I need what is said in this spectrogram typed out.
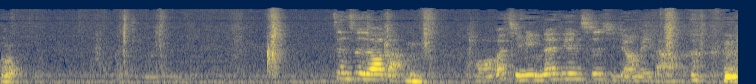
对吧？正式都要打。嗯。好，而启明，你那天吃喜酒没打？你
